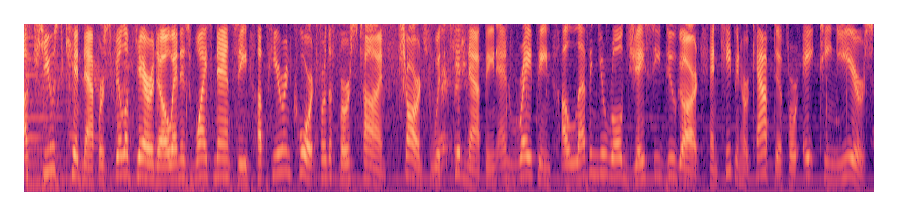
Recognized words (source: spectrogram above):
Accused kidnappers Phillip Garrido and his wife Nancy appear in court for the first time, charged with kidnapping and raping 11 year old Jaycee Dugard and keeping her captive for 18 years.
